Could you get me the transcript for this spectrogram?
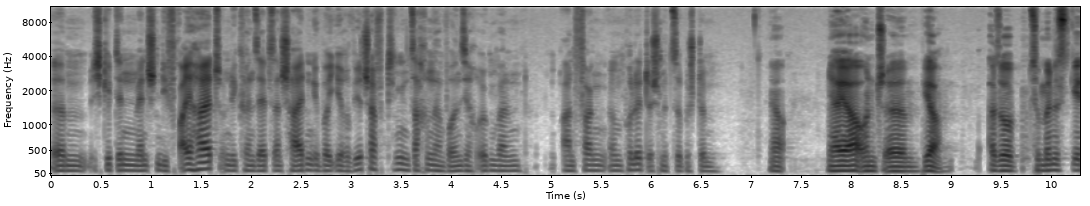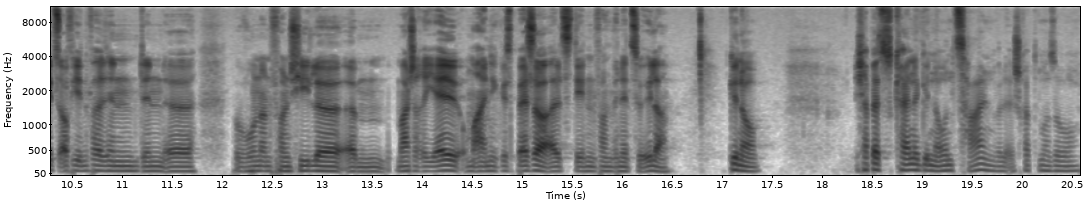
ähm, ich gebe den Menschen die Freiheit und die können selbst entscheiden über ihre wirtschaftlichen Sachen, dann wollen sie auch irgendwann anfangen, ähm, politisch mitzubestimmen. Ja, ja, ja, und ähm, ja, also zumindest geht es auf jeden Fall den, den äh, Bewohnern von Chile ähm, materiell um einiges besser als denen von Venezuela. Genau. Ich habe jetzt keine genauen Zahlen, weil er schreibt immer so,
